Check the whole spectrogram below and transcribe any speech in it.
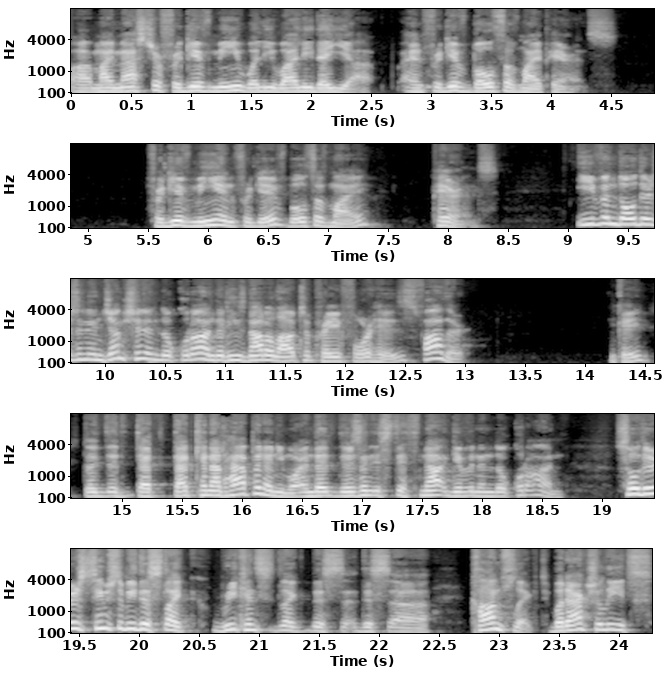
uh, my master forgive me wali walidayya and forgive both of my parents. Forgive me and forgive both of my parents even though there's an injunction in the Quran that he's not allowed to pray for his father Okay, that, that that cannot happen anymore, and that there's an istithna given in the Quran. So there seems to be this like recon like this this uh, conflict, but actually it's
